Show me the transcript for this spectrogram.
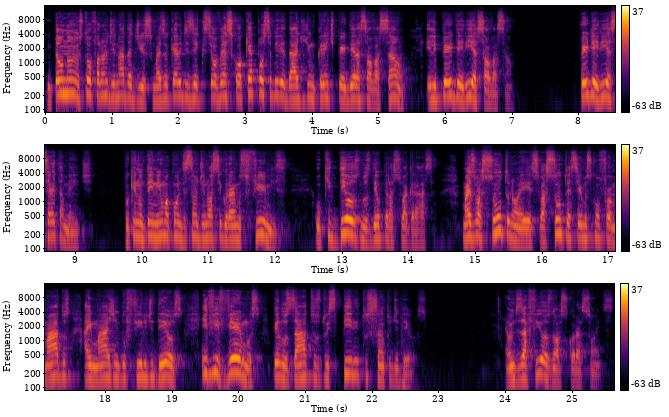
Então, não estou falando de nada disso, mas eu quero dizer que se houvesse qualquer possibilidade de um crente perder a salvação, ele perderia a salvação. Perderia certamente. Porque não tem nenhuma condição de nós segurarmos firmes o que Deus nos deu pela sua graça. Mas o assunto não é esse. O assunto é sermos conformados à imagem do Filho de Deus e vivermos pelos atos do Espírito Santo de Deus. É um desafio aos nossos corações.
